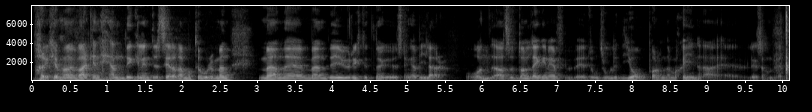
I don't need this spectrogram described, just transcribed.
varken, man är varken händig eller intresserad av motorer. Men, men, eh, men det är ju riktigt snygga bilar. Och Mm. alltså, de lägger ner ett otroligt jobb på de där maskinerna. Liksom rätt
